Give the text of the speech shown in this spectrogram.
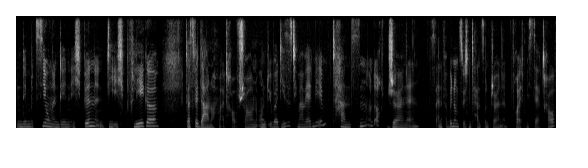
in den Beziehungen, in denen ich bin, die ich pflege, dass wir da nochmal drauf schauen. Und über dieses Thema werden wir eben tanzen und auch journalen ist eine Verbindung zwischen Tanz und Journal. Freue ich mich sehr drauf.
